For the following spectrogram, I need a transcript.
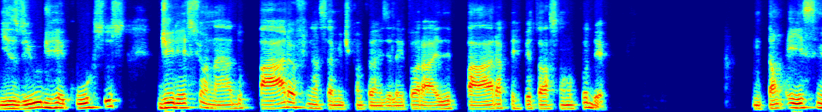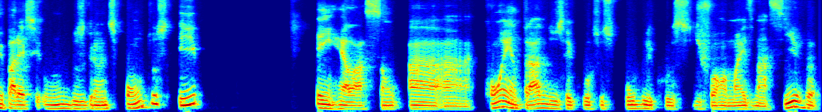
desvio de recursos direcionado para o financiamento de campanhas eleitorais e para a perpetuação no poder. Então, esse me parece um dos grandes pontos, e em relação a, com a entrada dos recursos públicos de forma mais massiva,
